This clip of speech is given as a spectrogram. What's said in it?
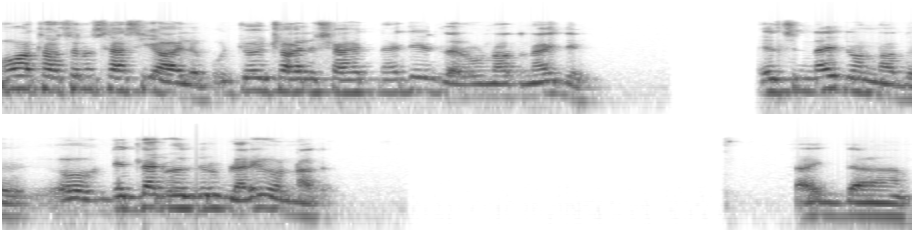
O atasının səsi yayılıb. O Göyçaylı şəhid nə deyirdilər? Onun adı nə idi? Elçin nə idi onun adı? O dedilər öldürüblər onun adı. Hayda.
